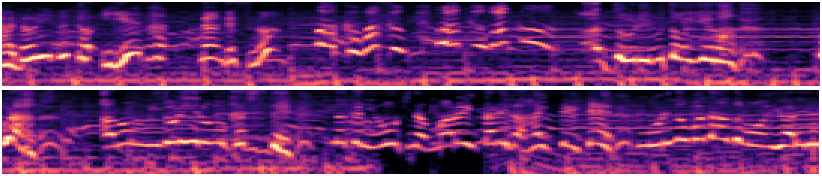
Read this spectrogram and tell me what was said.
アドリブといえばなんですの？ワクワクワクワアドリブといえば。ほらあの緑色の果実で中に大きな丸い種が入っていて森のバターとも言われる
